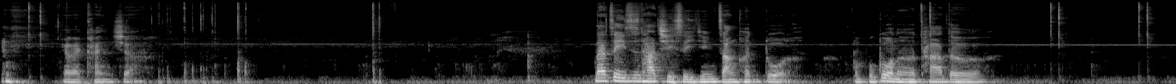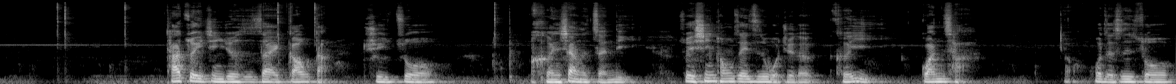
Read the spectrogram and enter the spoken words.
要来看一下。那这一只它其实已经涨很多了，不过呢，它的它最近就是在高档去做横向的整理，所以新通这一只我觉得可以观察。或者是说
